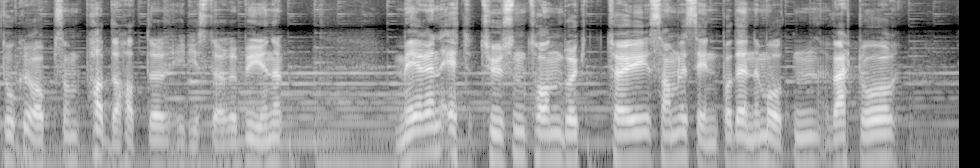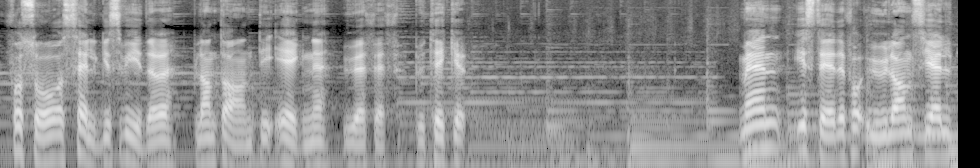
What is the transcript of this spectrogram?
dukker opp som paddehatter i de større byene. Mer enn 1000 tonn brukt tøy samles inn på denne måten hvert år, for så å selges videre bl.a. i egne UFF-butikker. Men i stedet for u-landshjelp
